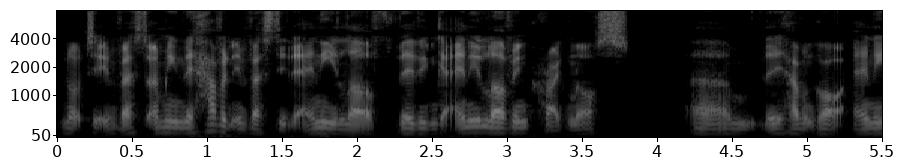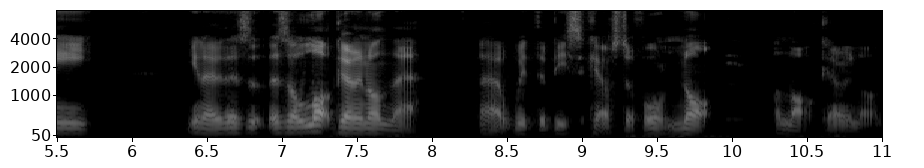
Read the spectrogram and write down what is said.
not to invest, I mean, they haven't invested any love. They didn't get any love in Kragnos. Um, they haven't got any. You know, there's a, there's a lot going on there uh, with the Beast of stuff, or not a lot going on.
